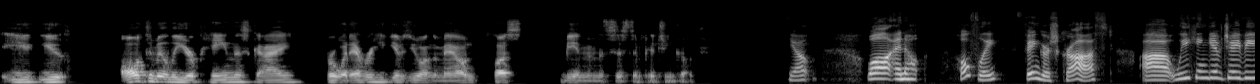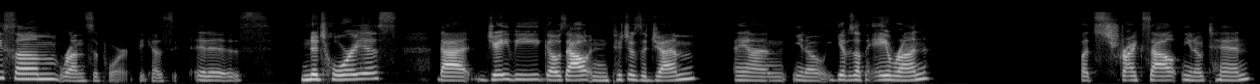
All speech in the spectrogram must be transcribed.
you you ultimately you're paying this guy for whatever he gives you on the mound, plus being an assistant pitching coach. Yep. Well, and ho hopefully, fingers crossed, uh, we can give JV some run support because it is notorious that JV goes out and pitches a gem and, you know, gives up a run, but strikes out, you know, 10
